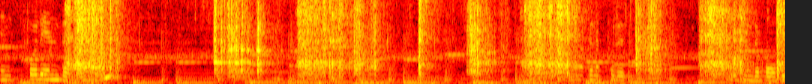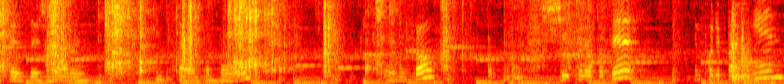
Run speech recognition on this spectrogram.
and put in the clams. It using the bowl because there's water inside the bowl. There we go. Shake it up a bit and put it back in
